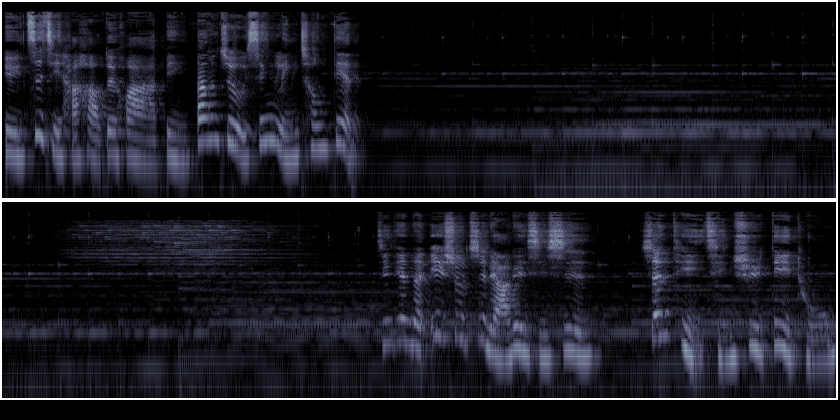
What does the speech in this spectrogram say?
与自己好好对话，并帮助心灵充电。今天的艺术治疗练习是身体情绪地图。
